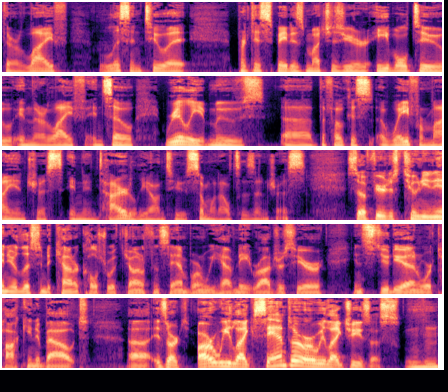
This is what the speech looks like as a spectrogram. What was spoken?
their life, listen to it, participate as much as you're able to in their life. And so really it moves uh, the focus away from my interests and entirely onto someone else's interests. So if you're just tuning in, you're listening to Counterculture with Jonathan Sanborn. We have Nate Rogers here in studio, and we're talking about uh, is our are we like Santa or are we like Jesus? Mm-hmm.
